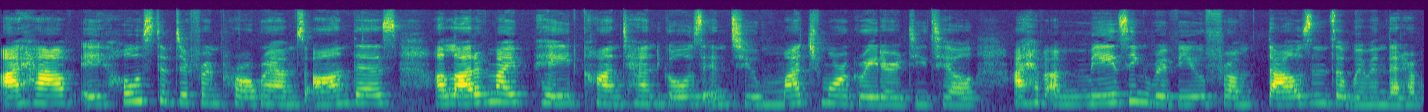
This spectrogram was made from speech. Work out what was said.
I have a host of different programs on this. A lot of my paid content goes into much more greater detail. I have amazing review from thousands of women that have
